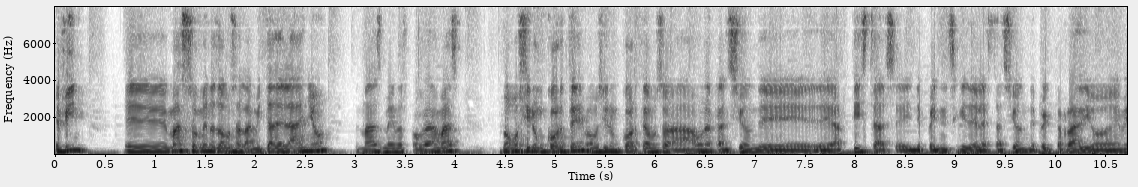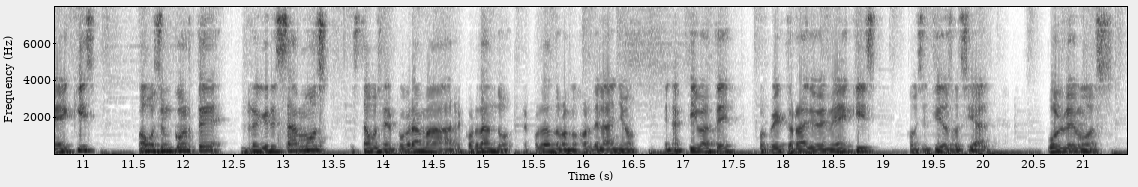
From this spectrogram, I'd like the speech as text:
En fin, eh, más o menos vamos a la mitad del año, más o menos programas. Vamos a ir un corte, vamos a ir un corte, vamos a una canción de, artistas eh, independientes de la estación de Pecto Radio MX Vamos a un corte, regresamos. Estamos en el programa Recordando, recordando lo mejor del año en Actívate por Proyecto Radio MX con sentido social. Volvemos.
